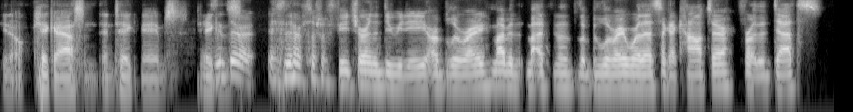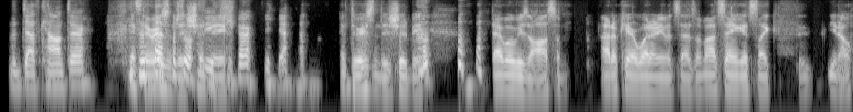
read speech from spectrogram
you know, kick ass and, and take names. Isn't there is there a special feature in the DVD or Blu-ray? Might be might be the, the Blu-ray where there's like a counter for the deaths, the death counter. If there isn't, it special should be. Yeah. if there isn't, it should be. that movie's awesome. I don't care what anyone says. I'm not saying it's like the- you know.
